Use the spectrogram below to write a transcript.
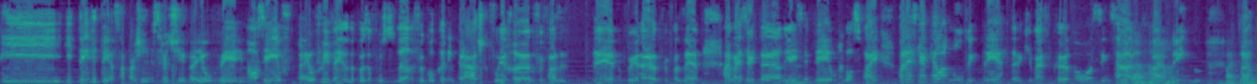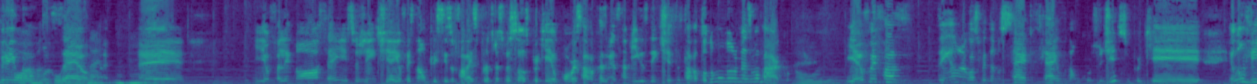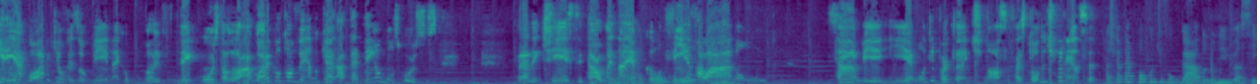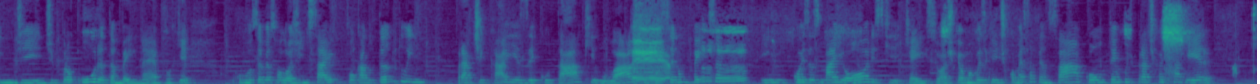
E, e tem que ter essa parte administrativa. Eu vejo, nossa, e eu, aí eu fui vendo, depois eu fui estudando, fui colocando em prática, fui errando, fui fazendo. Fui errando, fui fazendo, aí vai acertando, e aí você vê, o negócio vai. Parece que é aquela nuvem preta que vai ficando assim, sabe? Aham. Vai abrindo. Vai abrindo forma o coisas, céu. né? Uhum. É, E eu falei, nossa, é isso, gente. E aí eu falei, não, preciso falar isso para outras pessoas, porque eu conversava com as minhas amigas dentistas, estava todo mundo no mesmo barco. Olha. E aí eu fui fazendo, o negócio foi dando certo. Eu falei, ah, eu vou dar um curso disso, porque eu não via. E agora que eu resolvi, né, que eu dei curso tal, agora que eu tô vendo que até tem alguns cursos para dentista e tal, mas na época eu não via falar, não. Sabe? E é muito importante. Nossa, faz toda a diferença. Acho que até pouco divulgado no nível assim de, de procura também, né? Porque, como você mesmo falou, a gente sai focado tanto em praticar e executar aquilo lá É. que você não pensa Uhum. em coisas maiores que, que é isso. Eu acho que é uma coisa que a gente começa a pensar com o tempo de prática de carreira.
